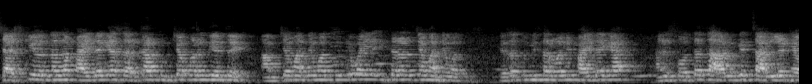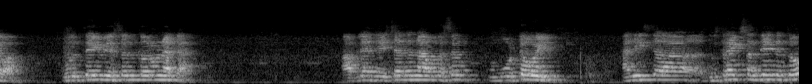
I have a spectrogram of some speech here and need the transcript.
शासकीय योजनांचा फायदा घ्या. सरकार तुमच्यापर्यंत येतंय. आमच्या माध्यमातून किंवा इतरांच्या माध्यमातून. त्याचा तुम्ही सर्वांनी फायदा घ्या आणि स्वतःचं आरोग्य चांगलं ठेवा. कोणतंही व्यसन करू नका. आपल्या देशाचं नाव कसं? मोठं होईल. आणि दुसरा एक संदेश देतो.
